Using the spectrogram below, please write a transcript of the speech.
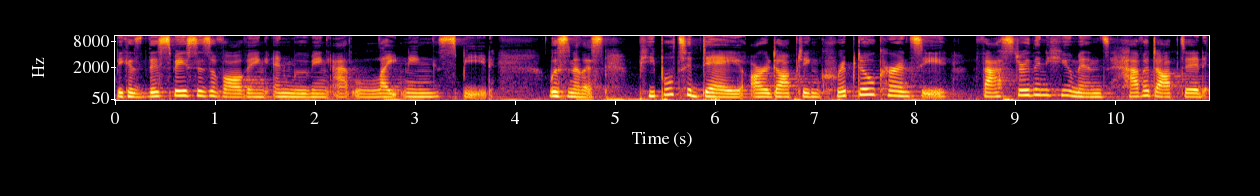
because this space is evolving and moving at lightning speed. Listen to this. People today are adopting cryptocurrency faster than humans have adopted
